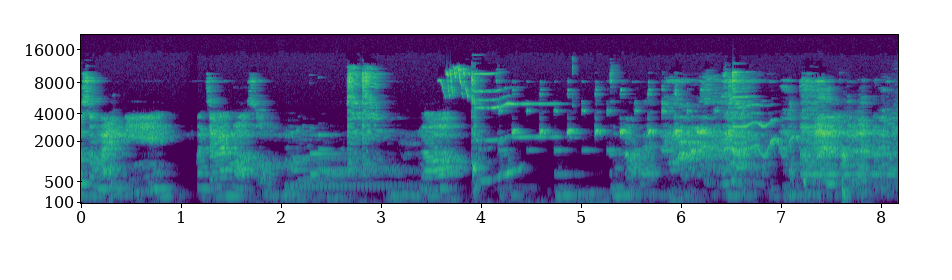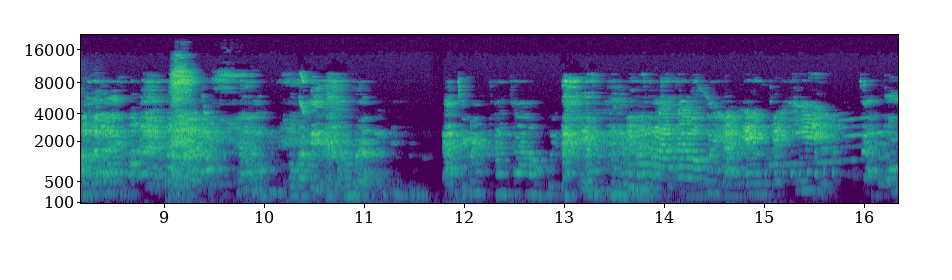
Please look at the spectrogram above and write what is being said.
พูดสมัยนี้ มันจะไม่เหมาะสมเนาะปกติจะไม่เบื่อกันอ่จริงไหมข้าเจ้าคุยกับเองข้าเจ้าคุยกับเองแค่อี้จะอง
